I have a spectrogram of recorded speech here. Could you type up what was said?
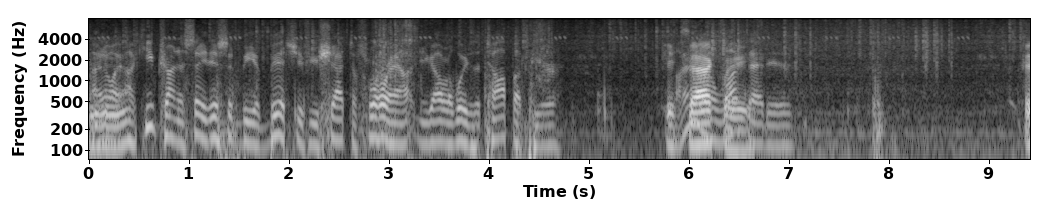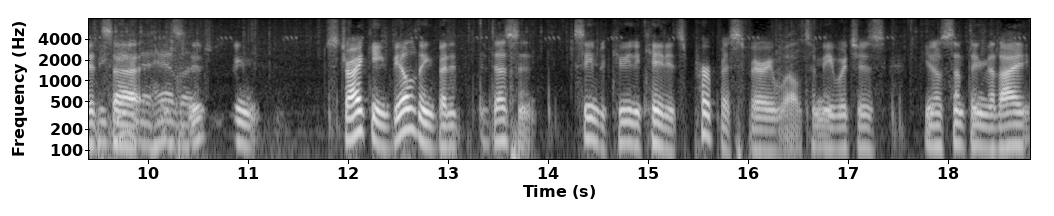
I know. I, I keep trying to say this would be a bitch if you shot the floor out and you got all the way to the top up here. Exactly. I don't know what that is. It's uh, it's a- interesting, striking building, but it, it doesn't seem to communicate its purpose very well to me, which is, you know, something that I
